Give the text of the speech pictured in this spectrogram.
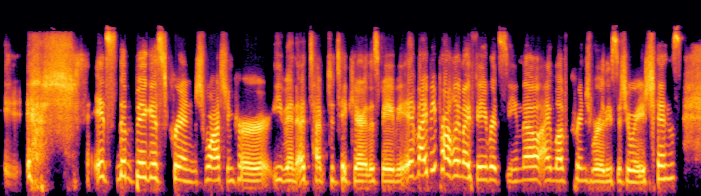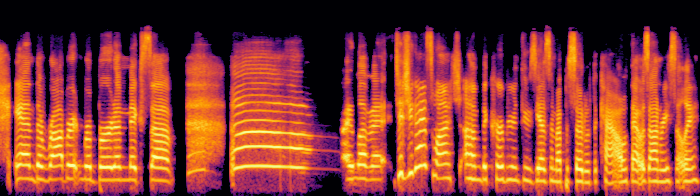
it's the biggest cringe watching her even attempt to take care of this baby. It might be probably my favorite scene though. I love cringeworthy situations and the Robert and Roberta mix up. Ah, I love it. Did you guys watch um the Curb Your Enthusiasm episode with the cow that was on recently?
